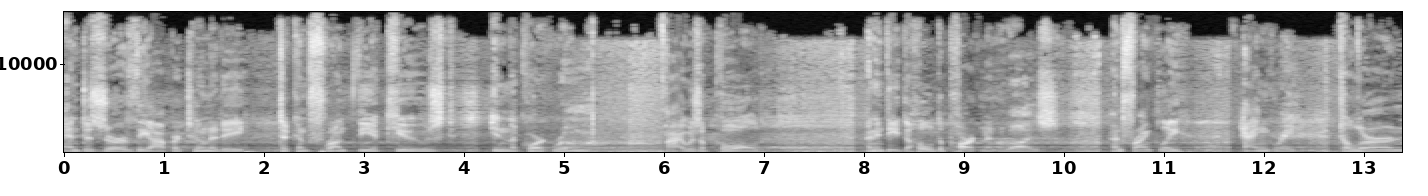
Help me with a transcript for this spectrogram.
and deserve the opportunity to confront the accused in the courtroom. I was appalled, and indeed the whole department was, and frankly, angry to learn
